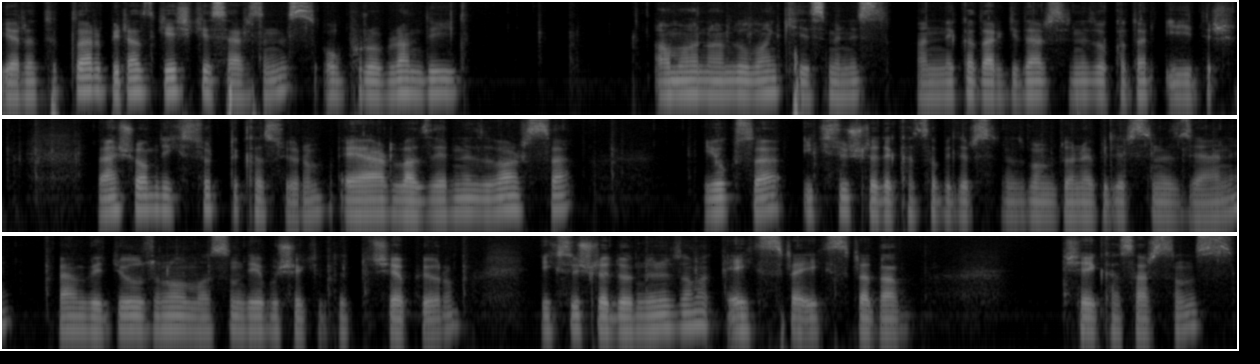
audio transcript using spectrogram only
Yaratıklar biraz geç kesersiniz. O problem değil. Ama önemli olan kesmeniz. Hani ne kadar giderseniz o kadar iyidir. Ben şu anda X4'te kasıyorum. Eğer lazeriniz varsa yoksa X3 ile de kasabilirsiniz. Bunu dönebilirsiniz yani. Ben video uzun olmasın diye bu şekilde şey yapıyorum. X3 ile döndüğünüz zaman ekstra ekstradan şey kasarsınız.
